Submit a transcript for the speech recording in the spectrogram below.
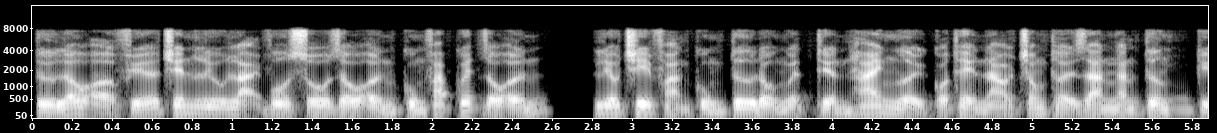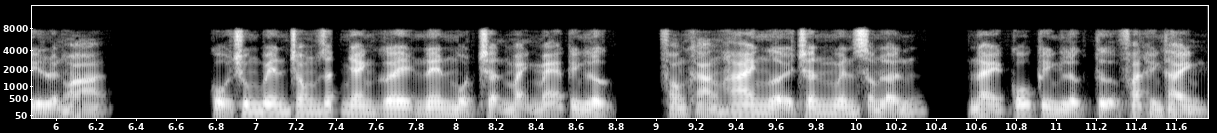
từ lâu ở phía trên lưu lại vô số dấu ấn cùng pháp quyết dấu ấn liêu chi phản cùng tư đầu nguyện thiền hai người có thể nào trong thời gian ngắn tương kỳ luyện hóa. Cổ trung bên trong rất nhanh gây nên một trận mạnh mẽ kinh lực phòng kháng hai người chân nguyên sầm lớn, này cố kinh lực tự phát hình thành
